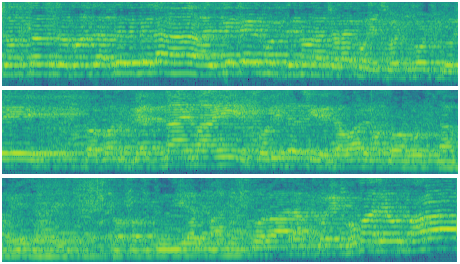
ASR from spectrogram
সন্তান যখন রাতের বেলায় পেটের মধ্যে নড়াচড়া করে ছটফট করে। তখন বেদনায় মায়ের কলিজা ছিঁড়ে যাওয়ার মতো অবস্থা হয়ে যায়। তখন দুনিয়ার মানুষ বড় আরাম করে ঘুমালেও মা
